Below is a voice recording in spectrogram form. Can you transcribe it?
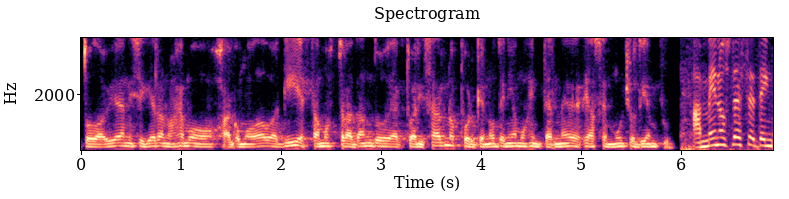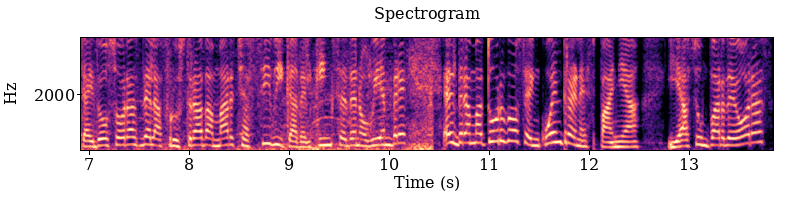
todavía ni siquiera nos hemos acomodado aquí, estamos tratando de actualizarnos porque no teníamos internet desde hace mucho tiempo. A menos de 72 horas de la frustrada marcha cívica del 15 de noviembre, el dramaturgo se encuentra en España y hace un par de horas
